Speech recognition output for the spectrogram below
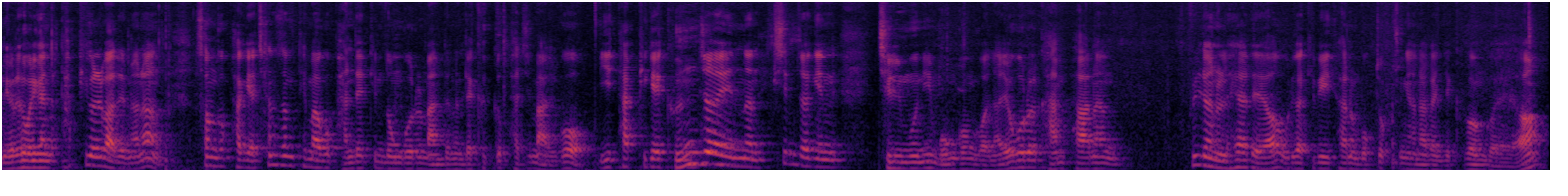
네, 그래서 우리가 이제 타픽을 받으면은 성급하게 찬성팀하고 반대팀 동고를 만드는데 급급하지 말고 이 타픽의 근저에 있는 핵심적인 질문이 뭔 건 거냐 요거를 간파하는 훈련을 해야 돼요. 우리가 디베이트하는 목적 중에 하나가 이제 그건 거예요.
